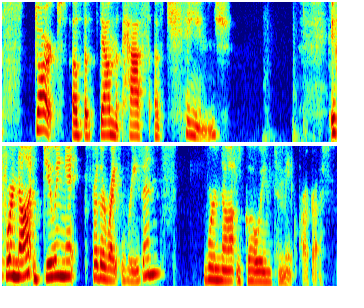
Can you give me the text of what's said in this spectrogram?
start of the down the path of change if we're not doing it for the right reasons we're not going to make progress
